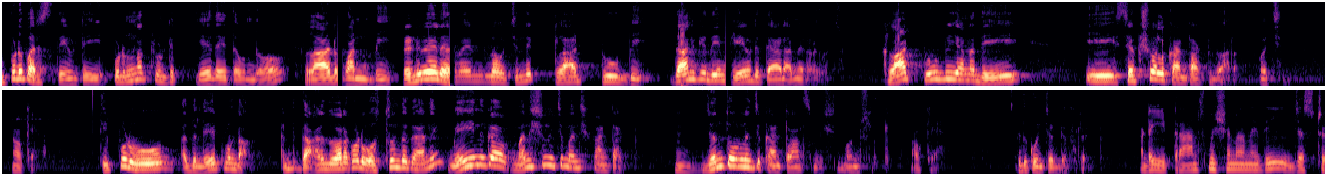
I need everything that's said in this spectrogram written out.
ఇప్పుడు పరిస్థితి ఏమిటి? ఇప్పుడు ఉన్నటువంటి ఏదైతే ఉందో క్లాడ్ వన్ బి. రెండు వేల ఇరవైలో వచ్చింది క్లాడ్ టూ బి. దానికి దీనికి ఏమిటి తేడా మీరు అడగచ్చు. క్లాడ్ టూ బి అన్నది ఈ సెక్షువల్ కాంటాక్ట్ ద్వారా వచ్చింది. ఓకే ఇప్పుడు అది లేకుండా అంటే దాని ద్వారా కూడా వస్తుంది కానీ మెయిన్గా మనిషి నుంచి మనిషి కాంటాక్ట్. జంతువుల నుంచి కాన్ ట్రాన్స్మిషన్ మనుషులకి. ఓకే. ఇది కొంచెం డిఫరెంట్. అంటే ఈ ట్రాన్స్మిషన్ అనేది జస్ట్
